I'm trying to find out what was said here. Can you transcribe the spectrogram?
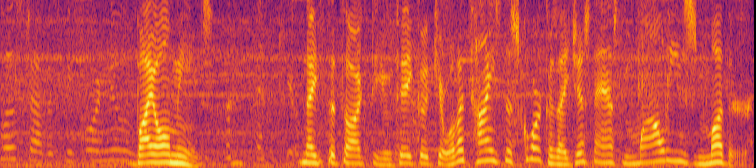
post office before noon. By all means. Nice to talk to you. Take good care. Well, that ties the score because I just asked Molly's mother.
